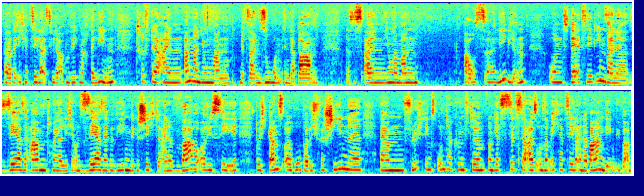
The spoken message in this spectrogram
äh, der Ich-Erzähler ist wieder auf dem Weg nach Berlin, trifft er einen anderen jungen Mann mit seinem Sohn in der Bahn. Das ist ein junger Mann aus äh, Libyen und der erzählt ihm seine sehr, sehr abenteuerliche und sehr, sehr bewegende Geschichte. Eine wahre Odyssee durch ganz Europa, durch verschiedene ähm, Flüchtlingsunterkünfte. Und jetzt sitzt er also unserem Ich-Erzähler in der Bahn gegenüber.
